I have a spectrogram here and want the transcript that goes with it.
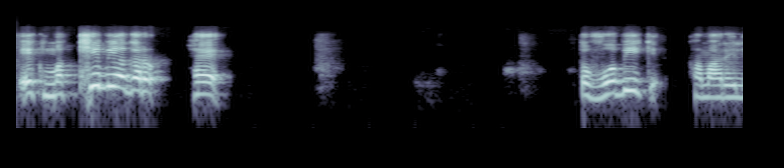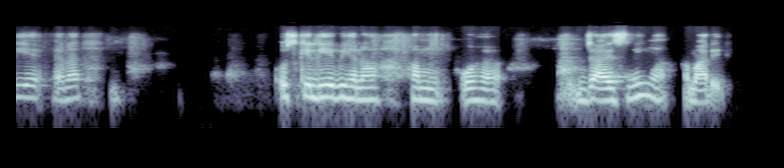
ایک مکھی بھی اگر ہے، تو وہ بھی ہمارے لیے، ہے نا، اس کے لیے بھی، ہے نا، ہم وہ ہے، جائز نہیں ہے ہمارے لیے۔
